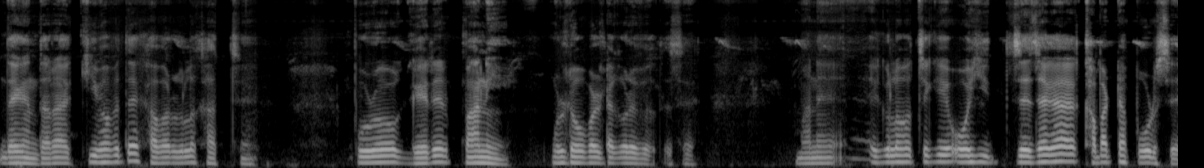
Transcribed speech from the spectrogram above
দেখেন তারা কীভাবেতে খাবারগুলো খাচ্ছে। পুরো ঘেরের পানি উল্টো পাল্টা করে ফেলতেছে। মানে এগুলো হচ্ছে কি ওই যে জায়গায় খাবারটা পড়ছে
